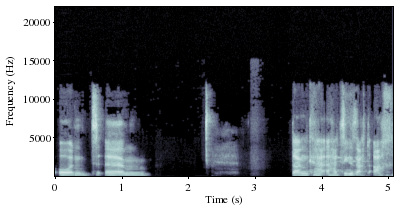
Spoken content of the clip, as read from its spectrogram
und ähm, dann hat sie gesagt, ach,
